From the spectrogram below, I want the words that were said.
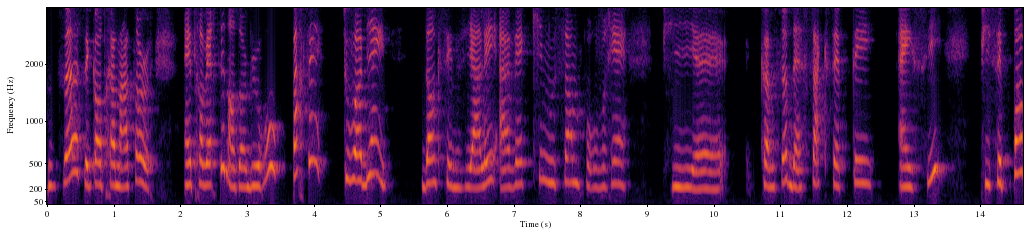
ça, c'est contre nature. Introverti dans un bureau, parfait, tout va bien. Donc, c'est d'y aller avec qui nous sommes pour vrai. Puis, euh, comme ça, de s'accepter ainsi. Puis, c'est pas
